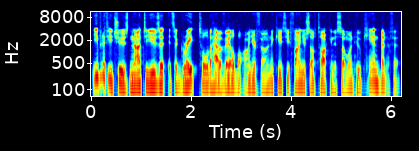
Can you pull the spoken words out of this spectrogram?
Even if you choose not to use it, it's a great tool to have available on your phone in case you find yourself talking to someone who can benefit.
